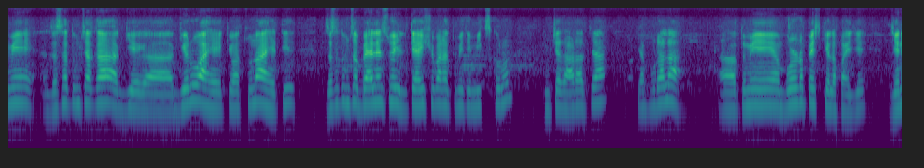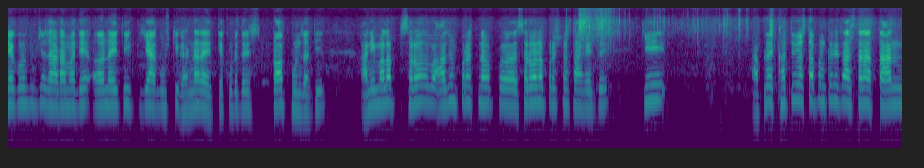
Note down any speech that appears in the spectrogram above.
तुम्ही जसं तुमच्या का गे गेरू आहे किंवा चुना आहे ते जसं तुमचं बॅलन्स होईल त्या हिशोबाने तुम्ही ते मिक्स करून तुमच्या झाडाच्या या बुडाला तुम्ही बोर्ड पेस्ट केलं पाहिजे. जेणेकरून तुमच्या झाडामध्ये अनैतिक ज्या गोष्टी घडणार आहेत ते कुठेतरी स्टॉप होऊन जातील. आणि मला सर्व अजून प्रश्न सर्वांना प्रश्न सांगायचे की आपलं खत व्यवस्थापन करीत असताना ताण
